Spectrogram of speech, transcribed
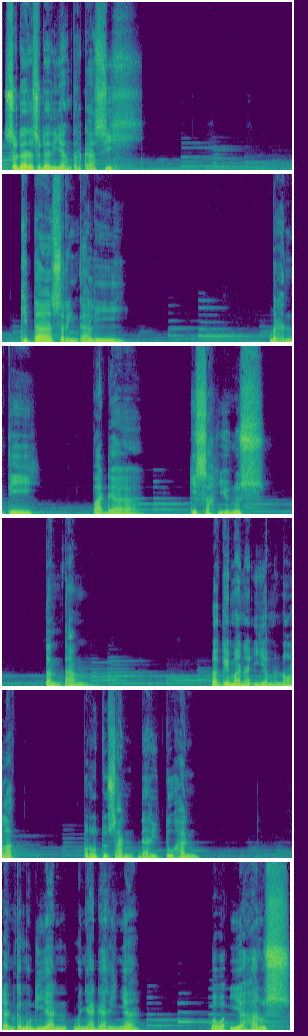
Saudara-saudari yang terkasih, kita sering kali berhenti pada kisah Yunus tentang bagaimana ia menolak perutusan dari Tuhan dan kemudian menyadarinya bahwa ia harus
